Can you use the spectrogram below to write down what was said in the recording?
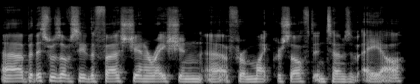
Uh, but this was obviously the first generation uh, from Microsoft in terms of AR.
